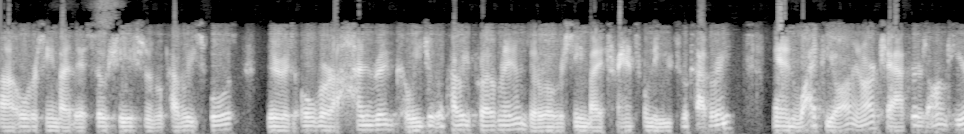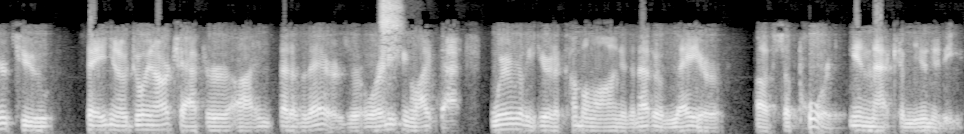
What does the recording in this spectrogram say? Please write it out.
uh, overseen by the Association of Recovery Schools. There is over a hundred collegiate recovery programs that are overseen by Transforming Youth Recovery. And YPR and our chapters aren't here to say, you know, join our chapter uh, instead of theirs or, or anything like that. We're really here to come along as another layer of support in that community.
